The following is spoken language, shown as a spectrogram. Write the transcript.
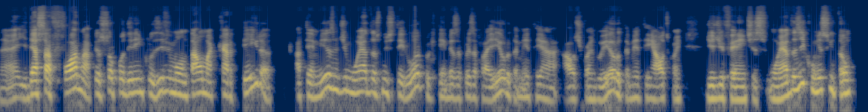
né? E dessa forma a pessoa poderia inclusive montar uma carteira até mesmo de moedas no exterior, porque tem a mesma coisa para euro, também tem a altcoin do euro, também tem a altcoin de diferentes moedas e com isso então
